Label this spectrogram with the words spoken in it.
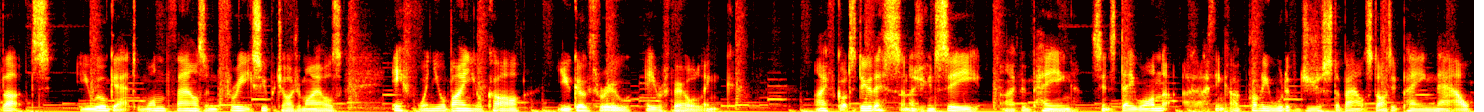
but you will get 1,000 free supercharger miles if, when you're buying your car, you go through a referral link. I forgot to do this, and as you can see, I've been paying since day one. I think I probably would have just about started paying now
